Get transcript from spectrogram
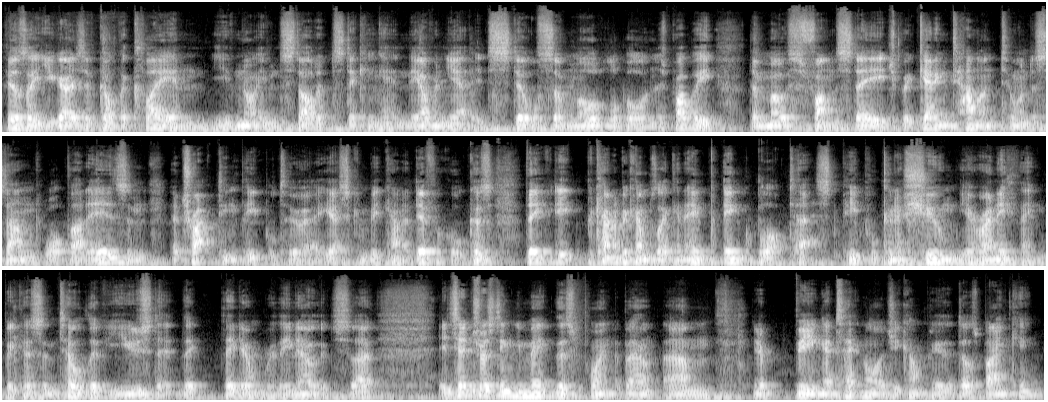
feels like you guys have got the clay and you've not even started sticking it in the oven yet. It's still so moldable and it's probably the most fun stage. But getting talent to understand what that is and attracting people to it, I guess, can be kind of difficult because it kind of becomes like an ink, ink blot test. People can assume you're anything because until they've used it, they, they don't really know. So it's interesting you make this point about um, you know being a technology company that does banking.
